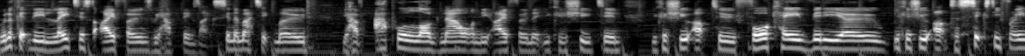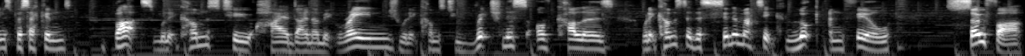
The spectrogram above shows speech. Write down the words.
We look at the latest iPhones, we have things like cinematic mode, you have Apple Log now on the iPhone that you can shoot in. You can shoot up to 4K video. You can shoot up to 60 frames per second. But when it comes to higher dynamic range, when it comes to richness of colors, when it comes to the cinematic look and feel, so far,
